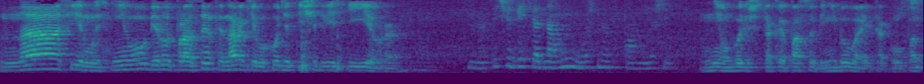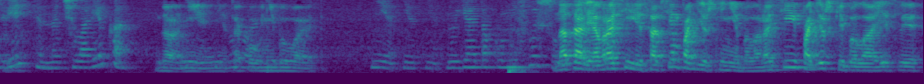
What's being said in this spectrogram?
на фирмы с него берут проценты, на руки выходит 1200 евро. Ну, 1201 можно вполне жить. Не, он говорит, что такое пособие, не бывает такого 1200 пособия. на человека? Да, Нет, не, не не, такого не бывает. Нет, нет, нет. Ну, я такого не слышала. Наталья, а в России совсем поддержки не было? В России поддержки была, если...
